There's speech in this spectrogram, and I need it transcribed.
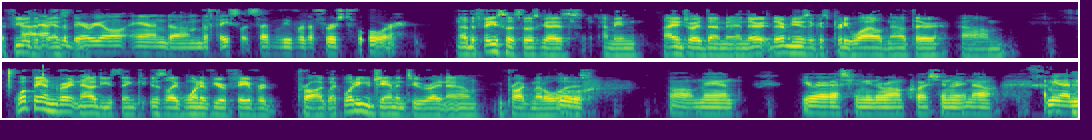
a few Uh, of the after bands. the that- burial and um, the faceless, I believe, were the first four. now the Faceless, those guys. I mean, I enjoyed them, and their their music is pretty wild and out there. Um, what band right now do you think is like one of your favorite prog? Like, what are you jamming to right now, prog metal wise? Oh man, you're asking me the wrong question right now. I mean, I'm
